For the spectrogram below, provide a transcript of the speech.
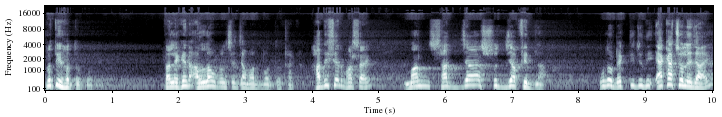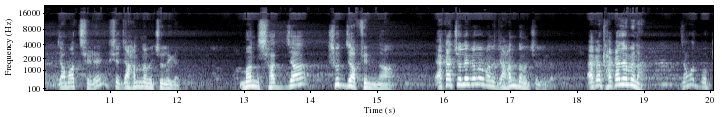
প্রতিহত করবে। তাহলে এখানে আল্লাহ বলছে জামাতবদ্ধ থাকা। হাদিসের ভাষায়, মান সাজ্জা সুজ্জা ফিদনা কোনো ব্যক্তি যদি একা চলে যায় জামাত ছেড়ে, সে জাহান্নামে চলে গেল। মান সাজ্জা সুজ্জা ফিন্না একা চলে গেল মানে জাহান্নামে চলে গেল। একা থাকা যাবে না, জামাতবদ্ধ।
